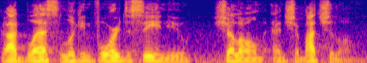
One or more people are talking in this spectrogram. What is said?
God bless. Looking forward to seeing you. Shalom and Shabbat Shalom.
